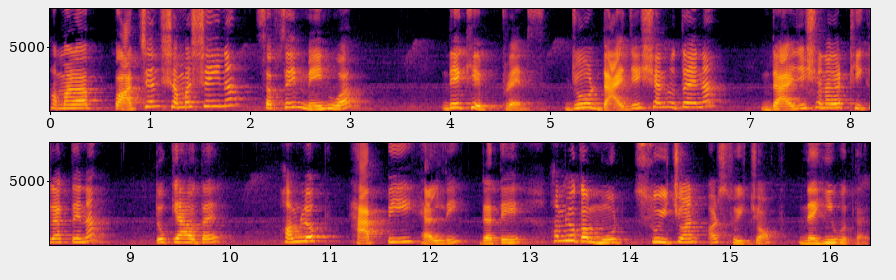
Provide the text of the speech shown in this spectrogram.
हमारा पाचन समस्या ही ना सबसे मेन हुआ। देखिए फ्रेंड्स जो डाइजेशन होता है ना डाइजेशन अगर ठीक रखते हैं ना तो क्या होता है? हम लोग हैप्पी, हेल्दी रहते हैं। हम लोग का मूड स्विच ऑन और स्विच ऑफ़ नहीं होता है।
